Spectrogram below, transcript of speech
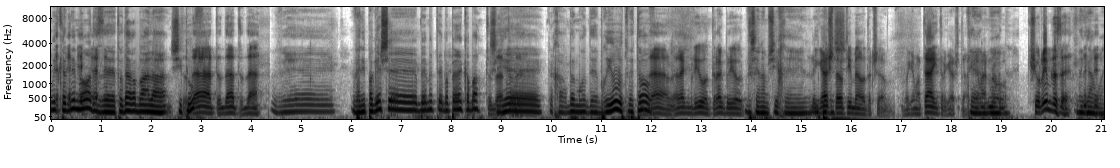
מתקדמים מאוד, אז uh, תודה רבה על השיתוף. תודה, תודה, תודה. ו... וניפגש באמת בפרק הבא. תודה, שיהיה תודה. ככה הרבה מאוד בריאות וטוב, תודה, רק בריאות, רק בריאות. ושנמשיך uh, ריגשת אותי מאוד עכשיו, וגם אתה התרגשת. כן, גם אנחנו מאוד. קשורים לזה, לגמרי.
